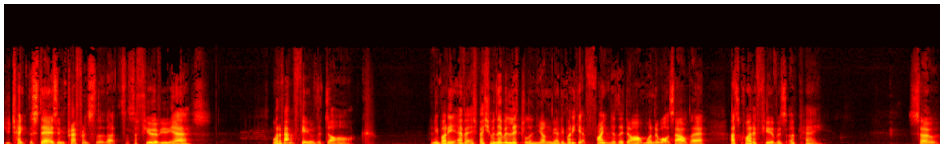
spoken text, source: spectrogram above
you take the stairs in preference to that? That's a few of you, yes. What about fear of the dark? Anybody ever, especially when they were little and younger, anybody get frightened of the dark, and wonder what's out there? That's quite a few of us. Okay. So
